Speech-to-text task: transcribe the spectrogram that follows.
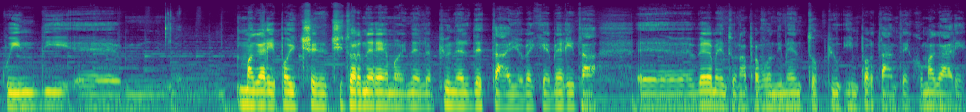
quindi ehm, magari poi ce, ci torneremo nel, più nel dettaglio perché merita eh, veramente un approfondimento più importante. Ecco, magari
